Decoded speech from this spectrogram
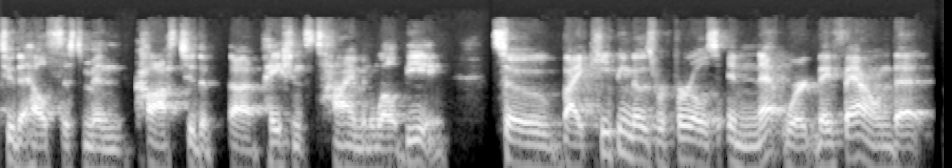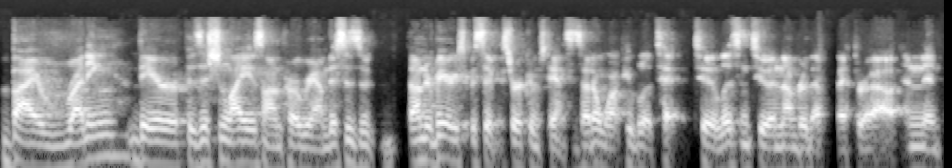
to the health system and cost to the uh, patient's time and well-being. So by keeping those referrals in network, they found that by running their physician liaison program, this is a, under very specific circumstances. I don't want people to, t- to listen to a number that I throw out and then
